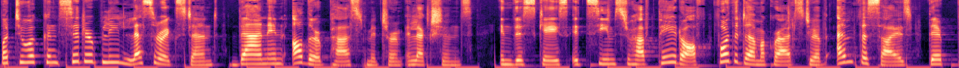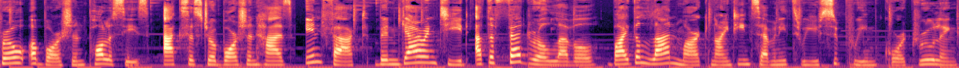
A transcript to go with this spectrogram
but to a considerably lesser extent than in other past midterm elections. In this case, it seems to have paid off for the Democrats to have emphasized their pro abortion policies. Access to abortion has, in fact, been guaranteed at the federal level by the landmark 1973 Supreme Court ruling.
